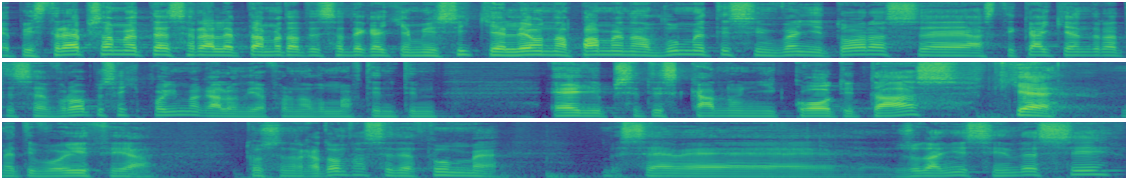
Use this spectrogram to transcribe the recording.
Επιστρέψαμε 4 λεπτά μετά τις 11.30 και λέω να πάμε να δούμε τι συμβαίνει τώρα σε αστικά κέντρα της Ευρώπης. Έχει πολύ μεγάλο ενδιαφέρον να δούμε αυτήν την έλλειψη της κανονικότητας και με τη βοήθεια των συνεργατών θα συνδεθούμε σε ε, ζωντανή σύνδεση,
